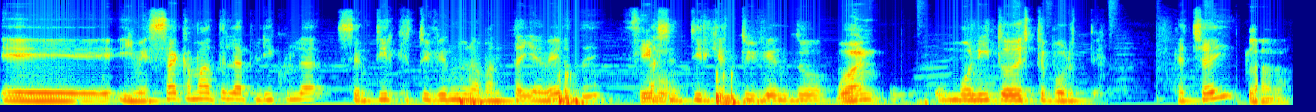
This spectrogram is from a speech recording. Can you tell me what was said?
eh, y me saca más de la película sentir que estoy viendo una pantalla verde a sentir que estoy viendo un monito de este porte. ¿Cachai? Claro.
